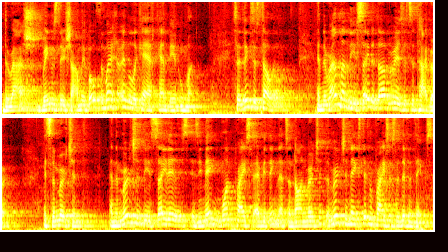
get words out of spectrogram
the Rash brings the Yerushalmi, both the Meicher and the Lekech can't be an Uman. So he thinks it's Talmud. And the Rambam, the Yisayt Adavar is, it's a Tagar. It's the merchant. And the merchant, the Yisayt is, is he making one price for everything, that's a non-merchant. The merchant makes different prices for different things.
